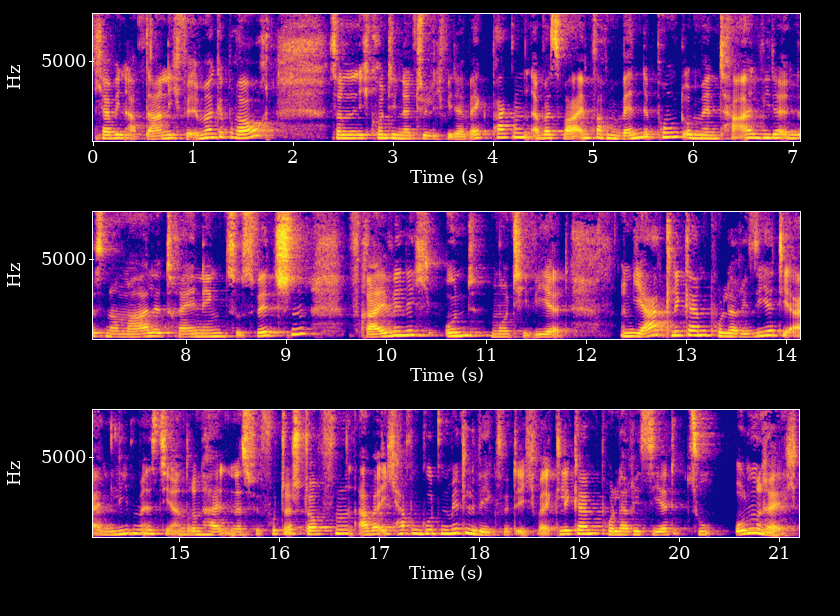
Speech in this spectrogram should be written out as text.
ich habe ihn ab da nicht für immer gebraucht sondern ich konnte ihn natürlich wieder wegpacken, aber es war einfach ein Wendepunkt, um mental wieder in das normale Training zu switchen, freiwillig und motiviert. Und ja, Klickern polarisiert, die einen lieben es, die anderen halten es für Futterstopfen, aber ich habe einen guten Mittelweg für dich, weil Klickern polarisiert zu Unrecht.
